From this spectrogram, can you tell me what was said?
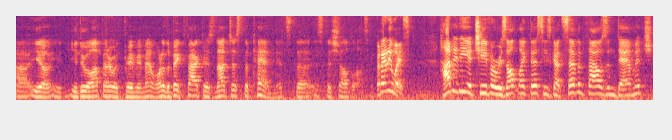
uh, you know, you, you do a lot better with premium ammo. One of the big factors, not just the pen, it's the it's the shell velocity. But anyways, how did he achieve a result like this? He's got 7,000 damage.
